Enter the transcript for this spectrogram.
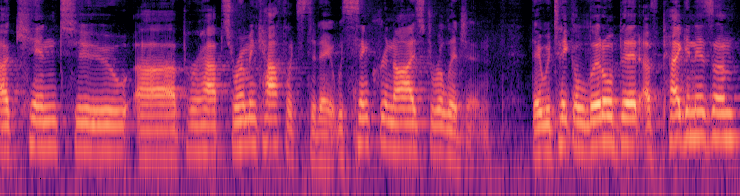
akin to uh, perhaps Roman Catholics today. It was synchronized religion. They would take a little bit of paganism,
